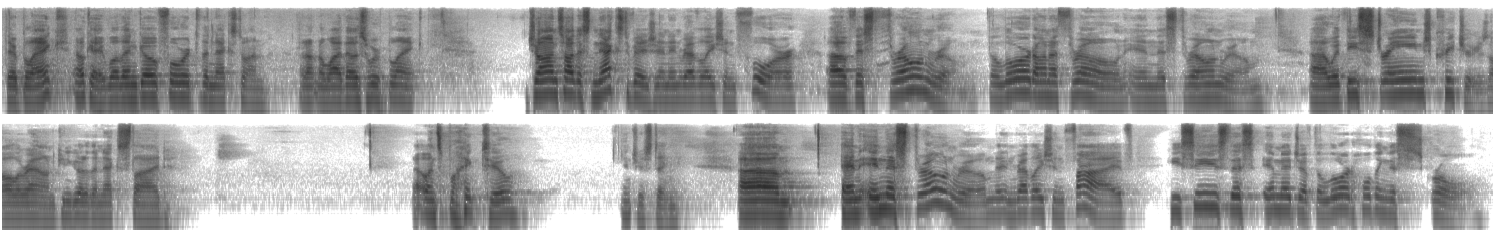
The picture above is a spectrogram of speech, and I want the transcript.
They're blank? Okay, well then go forward to the next one. I don't know why those were blank. John saw this next vision in Revelation 4 of this throne room, the Lord on a throne in this throne room uh, with these strange creatures all around. Can you go to the next slide? That one's blank too. Interesting. Um, and in this throne room in Revelation 5, he sees this image of the Lord holding this scroll,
